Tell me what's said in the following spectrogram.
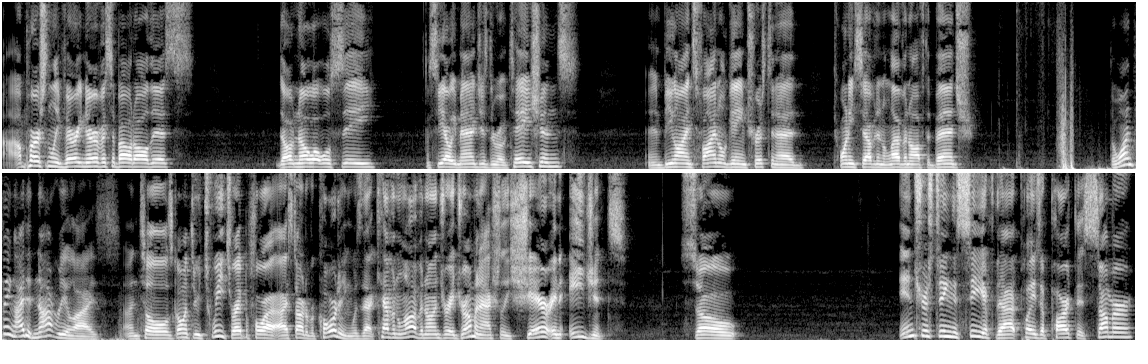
I'm personally very nervous about all this. Don't know what we'll see. We'll see how he manages the rotations. And Beilein's final game, Tristan had 27 and 11 off the bench. The one thing I did not realize until I was going through tweets right before I started recording was that Kevin Love and Andre Drummond actually share an agent. So, interesting to see if that plays a part this summer.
